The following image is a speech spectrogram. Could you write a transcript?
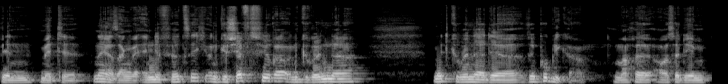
bin Mitte, naja, sagen wir Ende 40 und Geschäftsführer und Gründer, Mitgründer der Republika mache außerdem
